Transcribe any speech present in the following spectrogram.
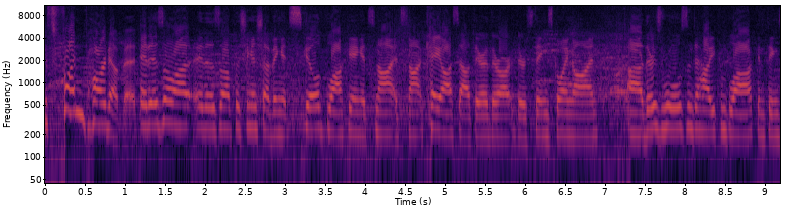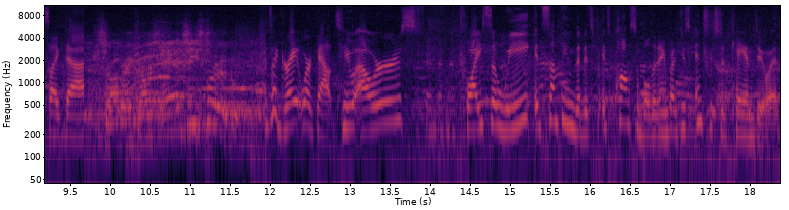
it's fun part of it. It is a lot. It is a lot pushing and shoving. It's skilled blocking. It's not. It's not chaos out there. There are there's things going on. Uh, there's rules into how you can block and things like that. Strawberry Crush, and she's through. It's a great workout. Two hours, twice a week. It's something that it's it's possible that anybody who's interested can do it.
